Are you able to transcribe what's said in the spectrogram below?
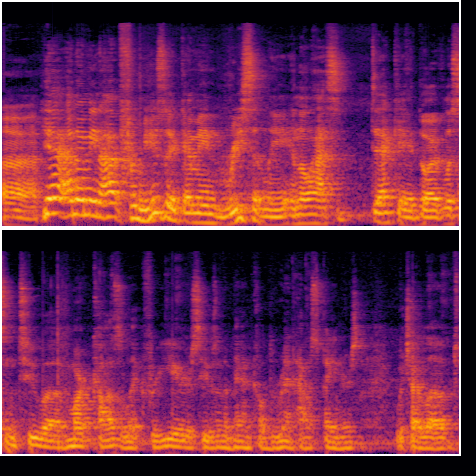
uh, Yeah, and I mean, I, for music, I mean, recently in the last decade, though, I've listened to uh, Mark Kozelek for years. He was in a band called the Red House Painters, which I loved.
